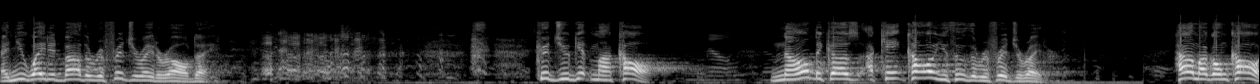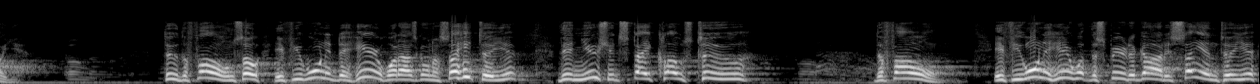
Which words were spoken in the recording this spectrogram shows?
and you waited by the refrigerator all day, could you get my call? No, because I can't call you through the refrigerator. How am I going to call you? Through the phone. So if you wanted to hear what I was going to say to you, then you should stay close to the phone. If you want to hear what the Spirit of God is saying to you,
